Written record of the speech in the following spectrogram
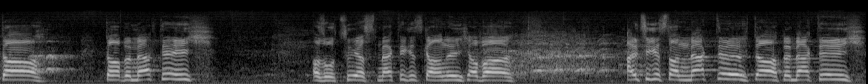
Da, da bemerkte ich, also zuerst merkte ich es gar nicht, aber als ich es dann merkte, da bemerkte ich,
